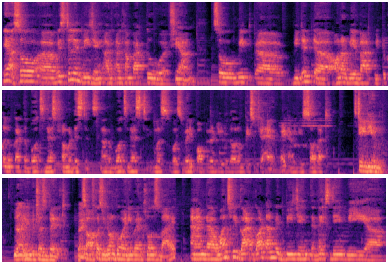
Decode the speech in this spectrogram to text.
Yeah. So uh, we're still in Beijing. I'll, I'll come back to uh, Xi'an. So we uh, we did uh, on our way back. We took a look at the bird's nest from a distance. Now the bird's nest was was very popular due to the Olympics which are held. Right. I mean, you saw that stadium right. which was built. Right. So of course you don't go anywhere close by. And uh, once we got got done with Beijing, the next day we uh,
